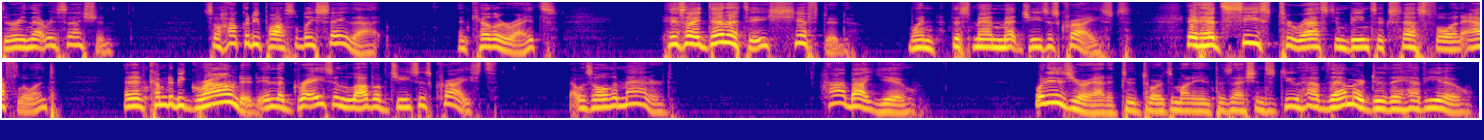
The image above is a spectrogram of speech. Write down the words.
during that recession. So, how could he possibly say that? And Keller writes His identity shifted when this man met Jesus Christ. It had ceased to rest in being successful and affluent, and had come to be grounded in the grace and love of Jesus Christ. That was all that mattered. How about you? What is your attitude towards money and possessions? Do you have them or do they have you?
